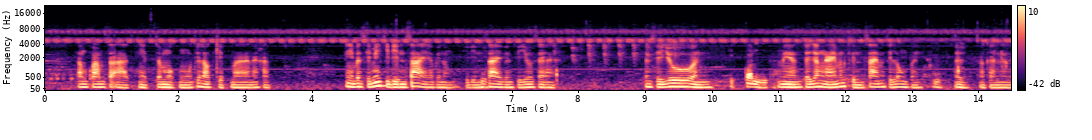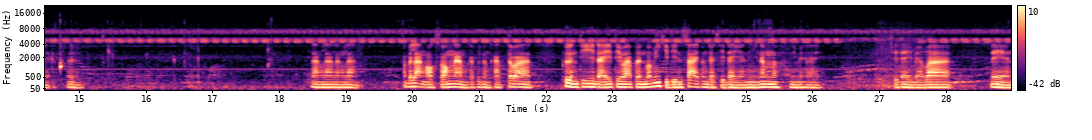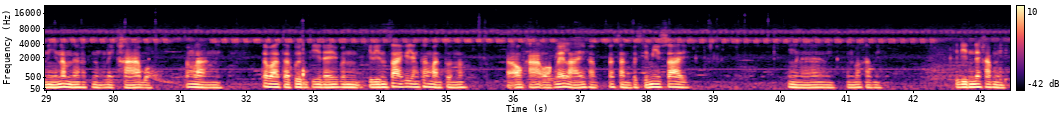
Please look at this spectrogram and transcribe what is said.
ทำความสะอาดเห็ดจมูกหมูที่เราเก็บมานะครับ นี่เป็นสีมีขีดินทรายครับพี่น้องขีดินทรายเป็นสียูใส่เป็นสียูอันติดก้อนครับเมียนจะยังไงมันขึ้นทรายมันสิลงไปอืมเออแล้วกันนั่นแหละเออล้างล้างล้างล้างเอาไปล้างออกสองน้ำครับพี่น้องครับ แต่ว่าพื้นที่ใดที่ว่าเพิ่นบ่มีขีดินทรายเพิ่นก็สิได้อันนี้นํเนาะนี่ไม่ใช่สิได้แบบว่า ได้อันนี้นํนะครับพี่น้องได้ขาบ่ตั้งล่างนี่แต่ว่าแต่พื้นที่ใดเพิ่นขีดินทรายก็ยังทั้งบานตนเนาะก็เอาขาออกหลายๆครับ ก็สั่นเป็นสิมีทรายนี่นะนี่เห็นปะครับนี่ที่ดินได้ครับนี่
